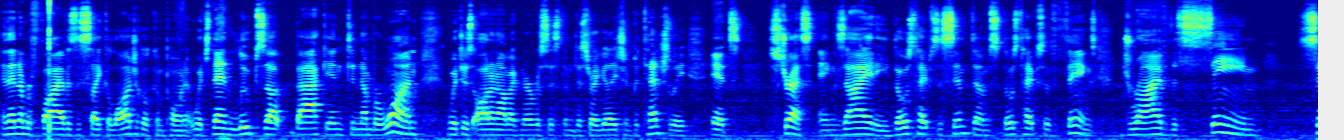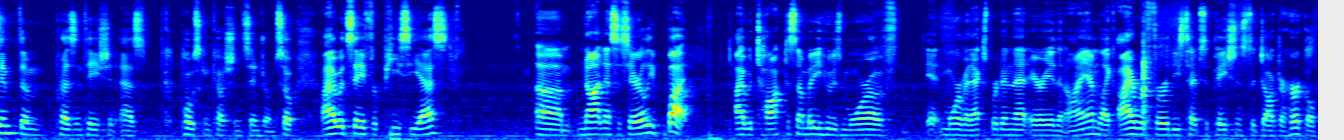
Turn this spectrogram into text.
And then number five is the psychological component, which then loops up back into number one, which is autonomic nervous system dysregulation. Potentially, it's stress, anxiety, those types of symptoms, those types of things drive the same symptom presentation as post concussion syndrome. So I would say for PCS, um, not necessarily, but I would talk to somebody who's more of more of an expert in that area than I am. Like I refer these types of patients to Dr. Herkel.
